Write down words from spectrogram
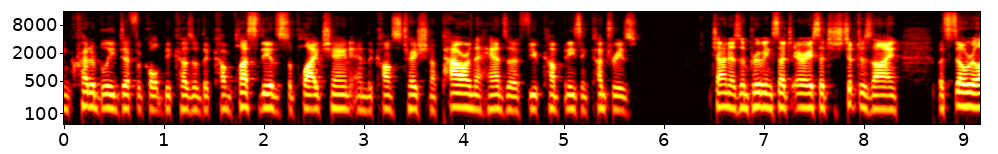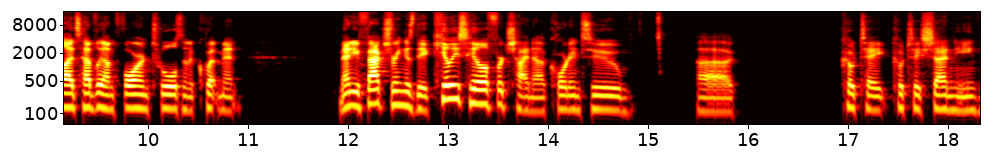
incredibly difficult because of the complexity of the supply chain and the concentration of power in the hands of a few companies and countries. China is improving such areas such as chip design, but still relies heavily on foreign tools and equipment. Manufacturing is the Achilles heel for China, according to uh, Kote Koteshani,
